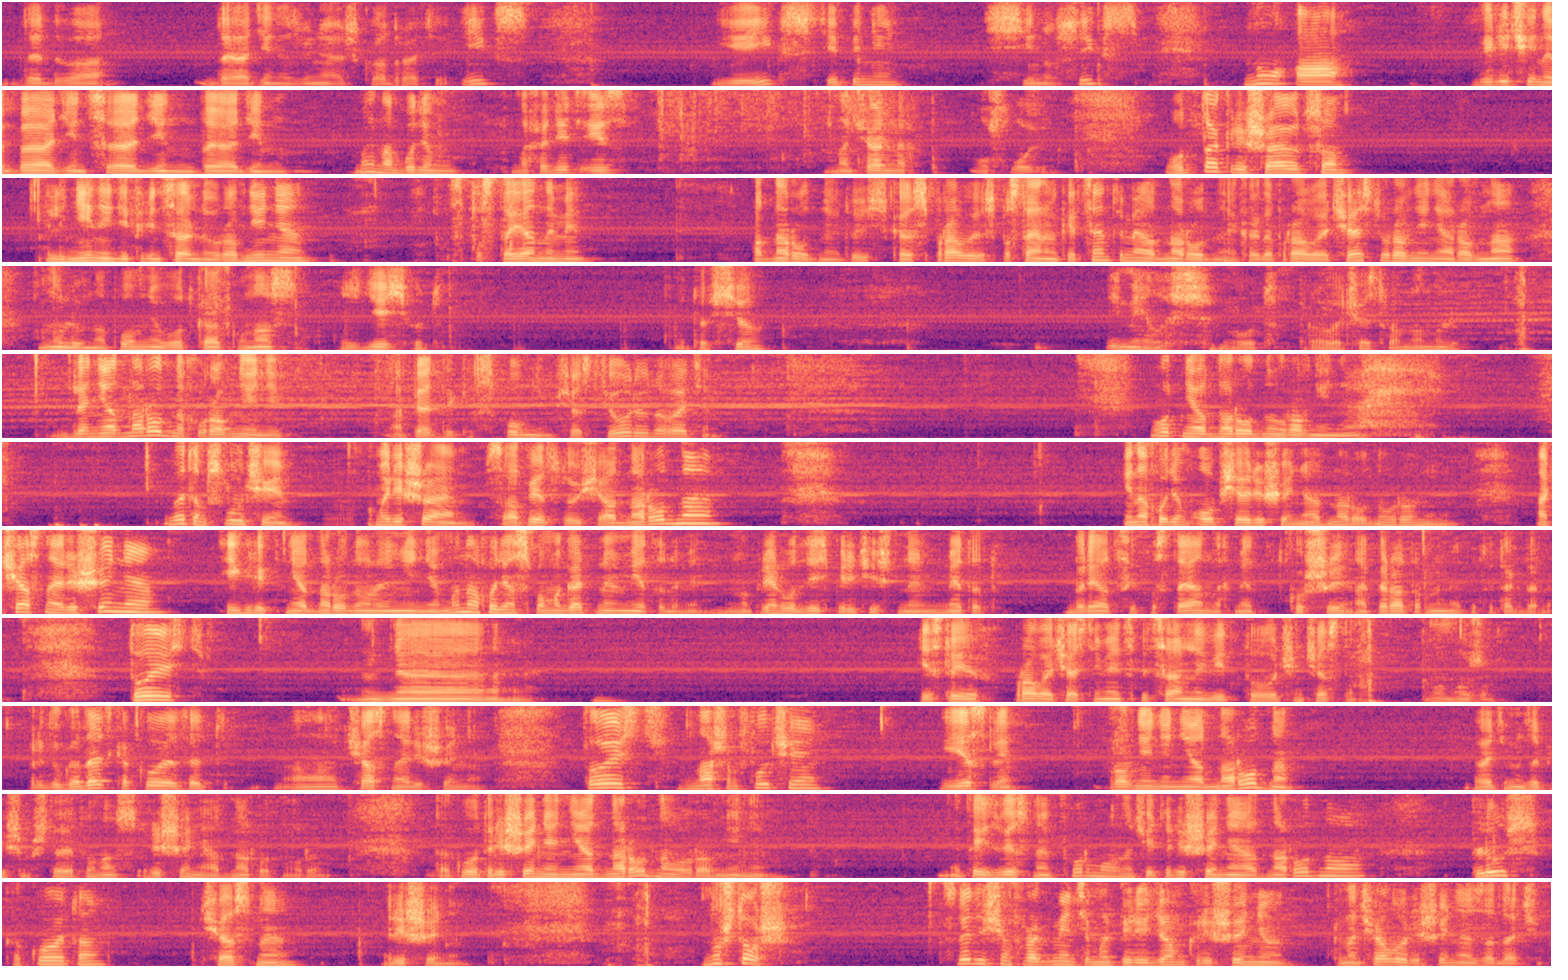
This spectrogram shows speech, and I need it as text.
d2 d1 извиняюсь в квадрате x ex в степени синус x ну а величины b1 c1 d1 мы будем находить из начальных условий вот так решаются линейные дифференциальные уравнения с постоянными однородные, то есть с, правой, с постоянными коэффициентами однородные, когда правая часть уравнения равна нулю. Напомню, вот как у нас здесь вот это все имелось. Вот, правая часть равна нулю. Для неоднородных уравнений, опять-таки вспомним сейчас теорию давайте. Вот неоднородное уравнение. В этом случае мы решаем соответствующее однородное и находим общее решение однородного уравнения. А частное решение y неоднородного уравнения мы находим вспомогательными методами. Например, вот здесь перечислены метод вариаций постоянных, метод Куши, операторный метод и так далее. То есть э, если правая часть имеет специальный вид, то очень часто мы можем предугадать какое-то а, частное решение. То есть в нашем случае, если уравнение неоднородно, давайте мы запишем, что это у нас решение однородного уравнения. Так вот, решение неоднородного уравнения, это известная формула, значит решение однородного плюс какое-то частное решение. Ну что ж, в следующем фрагменте мы перейдем к решению, к началу решения задачи.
